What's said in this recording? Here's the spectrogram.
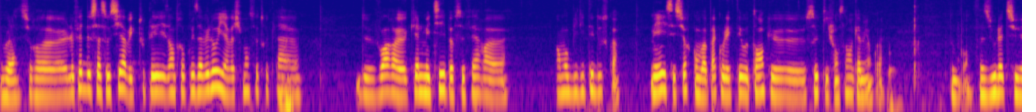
voilà, sur euh, le fait de s'associer avec toutes les entreprises à vélo, il y a vachement ce truc-là euh, de voir quels métiers peuvent se faire en mobilité douce, quoi. Mais c'est sûr qu'on va pas collecter autant que ceux qui font ça en camion, quoi. Donc bon, ça se joue là-dessus,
